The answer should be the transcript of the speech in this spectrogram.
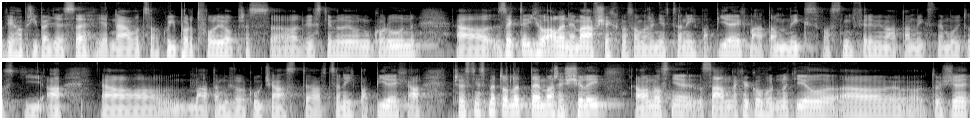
v jeho případě se jedná o celkový portfolio přes 200 milionů korun, ze kterého ale nemá všechno samozřejmě v cených papírech, má tam mix vlastní firmy, má tam mix nemovitostí a má tam už velkou část v cených papírech. A přesně jsme tohle téma řešili a on vlastně sám tak jako hodnotil to, že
